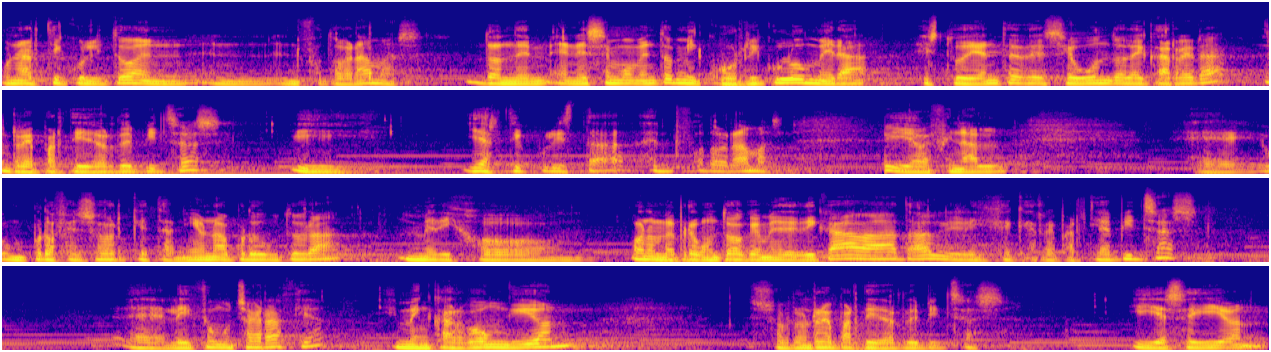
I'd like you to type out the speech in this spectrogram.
un articulito en, fotogramas, donde en ese momento mi currículum era estudiante de segundo de carrera, repartidor de pizzas y, y articulista en fotogramas. Y al final eh, un profesor que tenía una productora me dijo, bueno, me preguntó a qué me dedicaba, tal, y le dije que repartía pizzas. Eh, le hizo mucha gracia y me encargó un guion sobre un repartidor de pizzas. Y ese guion,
